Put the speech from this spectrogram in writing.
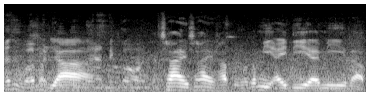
ก็ถือว่าเหมือนสัญญาทำงานไปก่อนใช่ใช่ครับแล้วก็มีไอเดียมีแบบ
